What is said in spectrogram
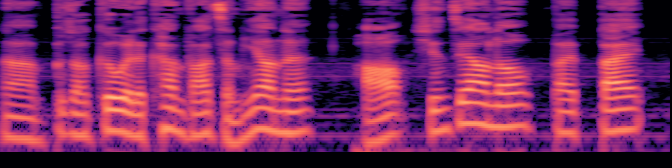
那不知道各位的看法怎么样呢？好，先这样喽，拜拜。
